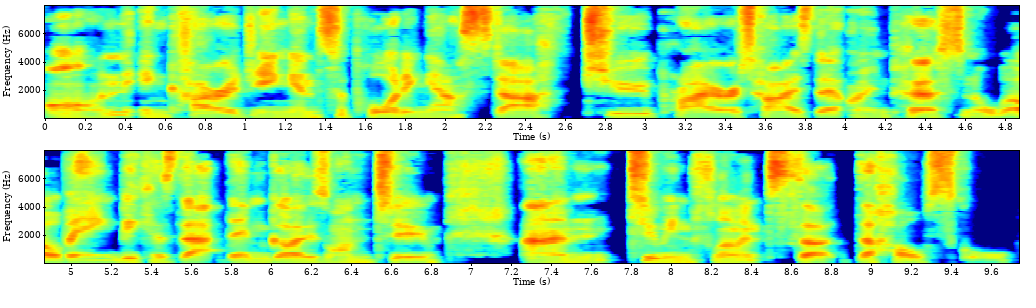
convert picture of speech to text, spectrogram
on encouraging and supporting our staff to prioritize their own personal well-being, because that then goes on to um, to influence the, the whole school.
